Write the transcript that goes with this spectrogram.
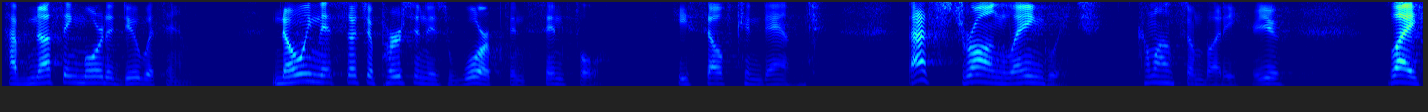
have nothing more to do with him. Knowing that such a person is warped and sinful, he's self condemned. That's strong language. Come on, somebody. Are you like,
